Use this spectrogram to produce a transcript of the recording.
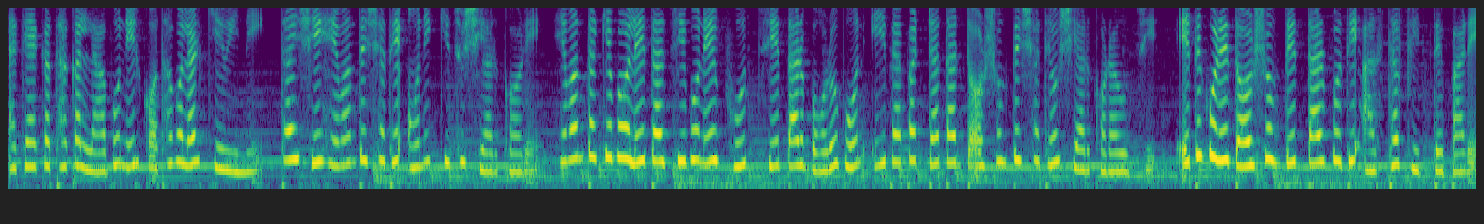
একা একা থাকা লাবণীর কথা বলার কেউই নেই, তাই সে হেমান্তের সাথে অনেক কিছু শেয়ার করে। হেমান্ত তাকে বলে, তার জীবনের ভূত যে তার বড় বোন, এই ব্যাপারটা তার দর্শকদের সাথেও শেয়ার করা উচিত। এতে করে দর্শকদের তার প্রতি আস্থা ফিরতে পারে।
